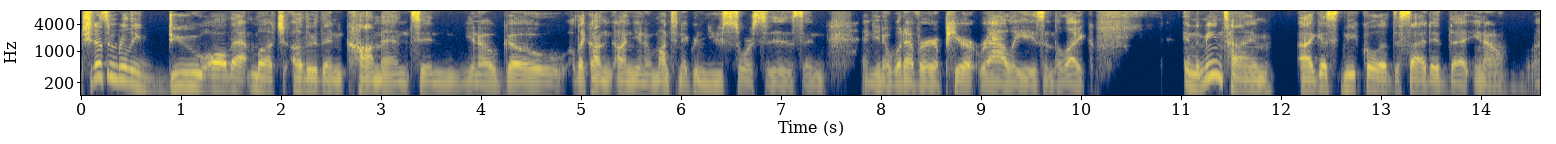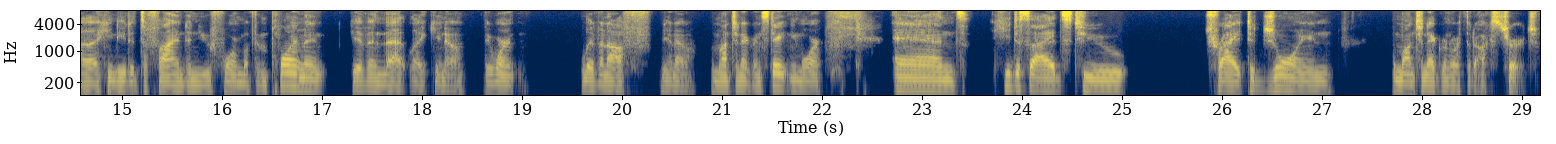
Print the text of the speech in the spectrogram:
she doesn't really do all that much other than comment and you know go like on on you know Montenegrin news sources and and you know whatever appear at rallies and the like. In the meantime, I guess Nikola decided that you know uh, he needed to find a new form of employment, given that like you know they weren't living off you know the Montenegrin state anymore, and he decides to try to join the Montenegrin Orthodox Church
